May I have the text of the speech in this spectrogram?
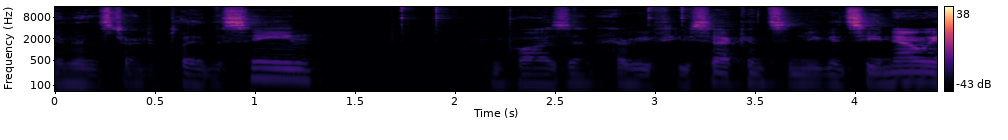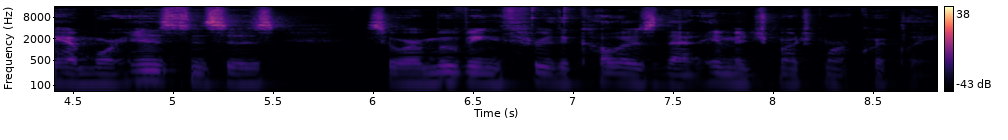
and then start to play the scene and pause it every few seconds and you can see now we have more instances so we're moving through the colors of that image much more quickly.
